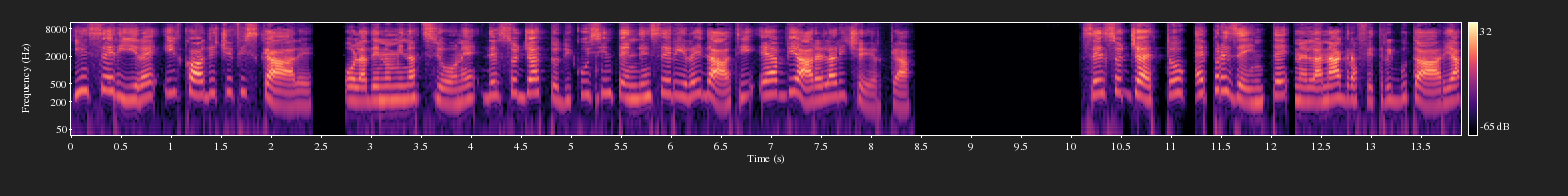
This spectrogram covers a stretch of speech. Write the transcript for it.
Inserire il codice fiscale o la denominazione del soggetto di cui si intende inserire i dati e avviare la ricerca. Se il soggetto è presente nell'anagrafe tributaria,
